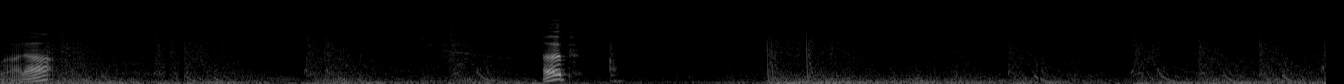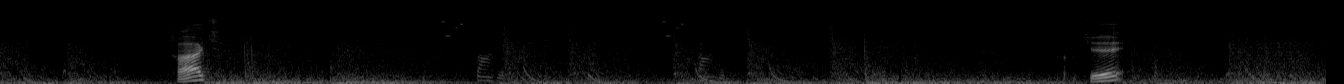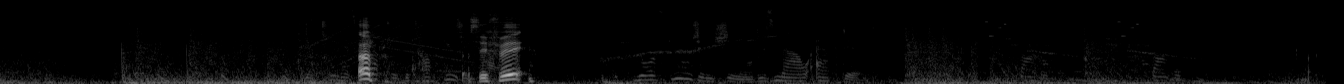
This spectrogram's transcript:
Voilà. Hop. Crac. Ok. Hop. Ça c'est fait.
